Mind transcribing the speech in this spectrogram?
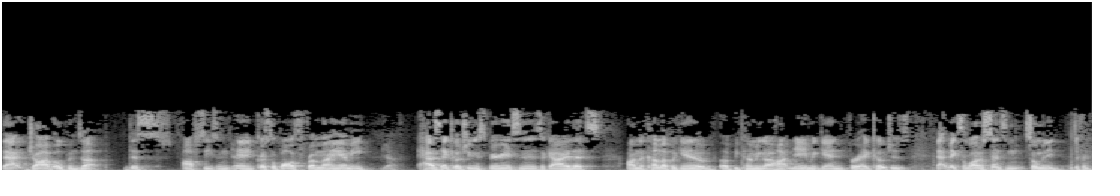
that job opens up this off season. Yeah. And Cristobal's from Miami, yeah, has head coaching experience, and is a guy that's on the come up again of, of becoming a hot name again for head coaches. That makes a lot of sense in so many different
